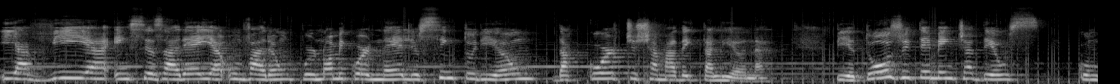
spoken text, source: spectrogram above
E havia em Cesareia um varão por nome Cornélio, centurião da corte chamada italiana, piedoso e temente a Deus, com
